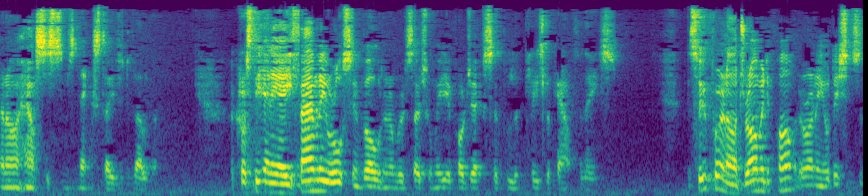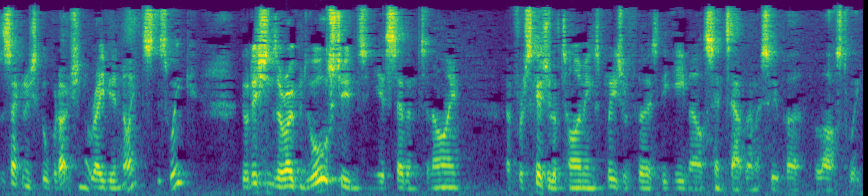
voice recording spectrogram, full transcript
and our house system's next stage of development. Across the NAE family, we're also involved in a number of social media projects, so please look out for these. The Super and our drama department are running auditions for the secondary school production, Arabian Nights, this week. The auditions are open to all students in year 7 to 9. And for a schedule of timings, please refer to the email sent out by Super last week.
